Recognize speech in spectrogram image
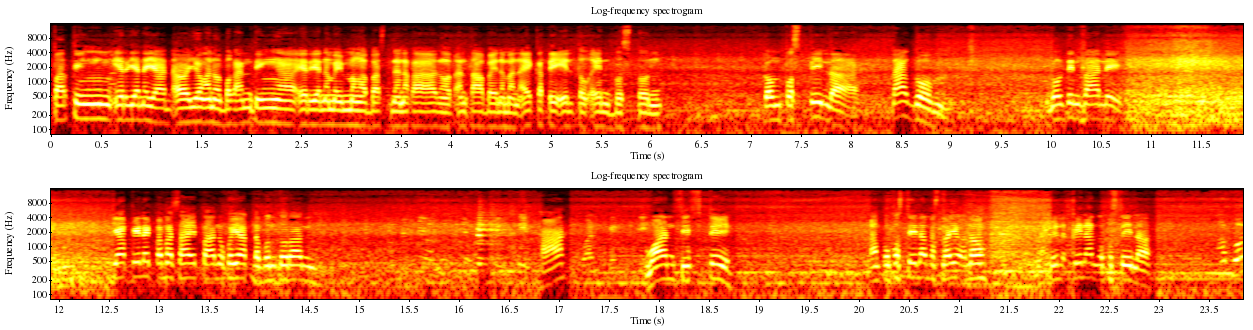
parking area na yan, uh, yung ano bakanting uh, area na may mga bus na naka ano, antabay naman ay KTL to and Boston. Compostela, Tagum, Golden Valley. Kaya pilay pamasahe paano kaya at nabunturan? Ha? 150. 150. Ang Compostela mas layo, no? Pila, pila ang Compostela? Abot.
